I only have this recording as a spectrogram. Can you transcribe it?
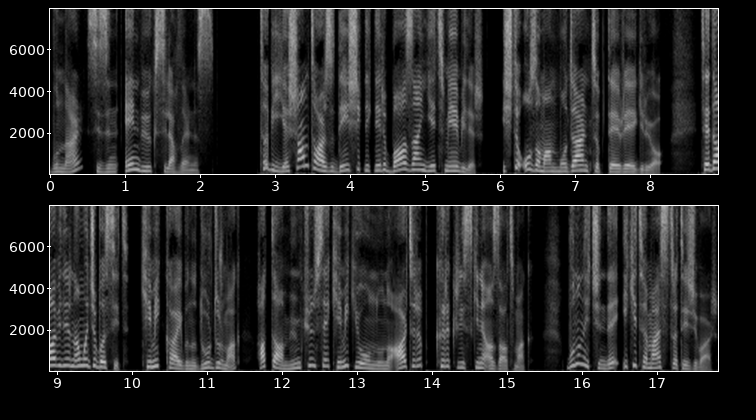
Bunlar sizin en büyük silahlarınız. Tabii yaşam tarzı değişiklikleri bazen yetmeyebilir. İşte o zaman modern tıp devreye giriyor. Tedavilerin amacı basit. Kemik kaybını durdurmak, hatta mümkünse kemik yoğunluğunu artırıp kırık riskini azaltmak. Bunun için de iki temel strateji var.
